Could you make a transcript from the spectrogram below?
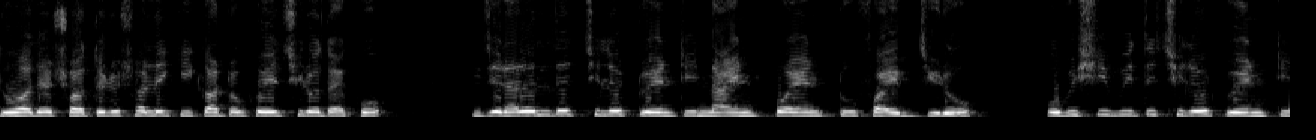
দু হাজার সতেরো সালে কী কাট অফ হয়েছিল দেখো? জেনারেলদের ছিল twenty nine point two five zero OBC বিতে ছিল twenty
